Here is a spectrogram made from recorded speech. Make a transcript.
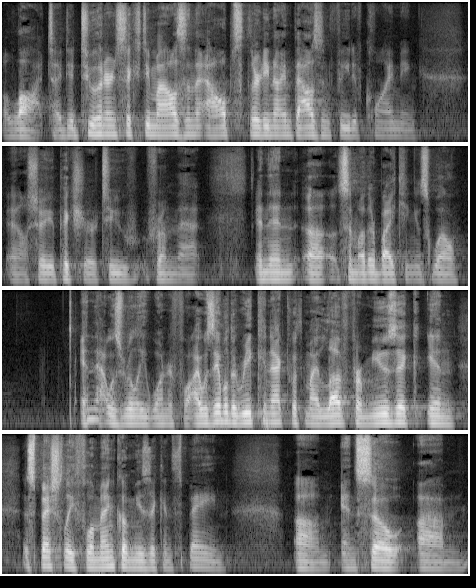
a lot. I did 260 miles in the Alps, 39,000 feet of climbing. And I'll show you a picture or two from that. And then uh, some other biking as well. And that was really wonderful. I was able to reconnect with my love for music, in especially flamenco music in Spain. Um, and so um,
